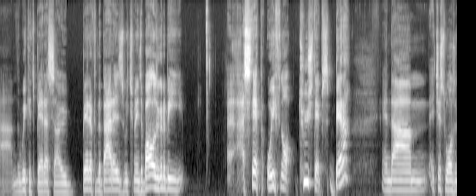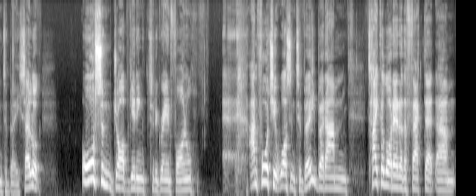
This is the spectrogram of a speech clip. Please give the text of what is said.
Um, the wicket's better, so better for the batters, which means the bowlers are going to be a step, or if not two steps, better. And um, it just wasn't to be. So look, awesome job getting to the grand final. Uh, unfortunately, it wasn't to be, but um, take a lot out of the fact that um,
